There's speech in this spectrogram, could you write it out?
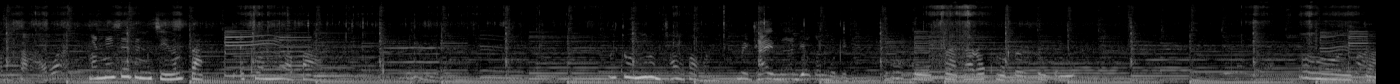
มันขาวอะมันไม่ใช่เป็นสีน้ำตาลไอตัวนี้เหรอป้าไอตัวนี้มันใช่เปล่าวะเนี่ยไม่ใช่เนื้อเดียวกันหมดเลยโอ้โหแฝดนรกหมดเลยขึ้นตรงนี้เอ้ยจ้ะ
